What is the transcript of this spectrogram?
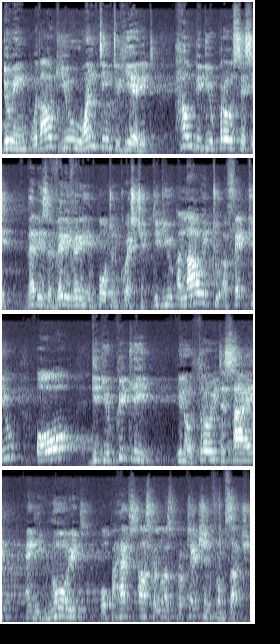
doing, without you wanting to hear it, how did you process it? That is a very, very important question. Did you allow it to affect you, or did you quickly, you know, throw it aside and ignore it, or perhaps ask Allah's protection from such?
